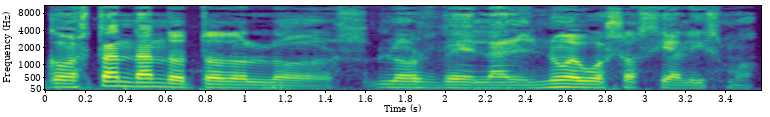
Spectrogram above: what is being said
como están dando todos los, los del nuevo socialismo.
